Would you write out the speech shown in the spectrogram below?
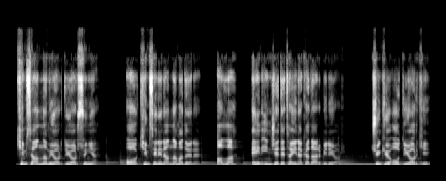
Kimse anlamıyor diyorsun ya. O kimsenin anlamadığını Allah en ince detayına kadar biliyor. Çünkü o diyor ki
